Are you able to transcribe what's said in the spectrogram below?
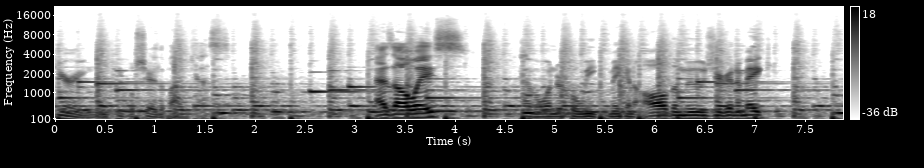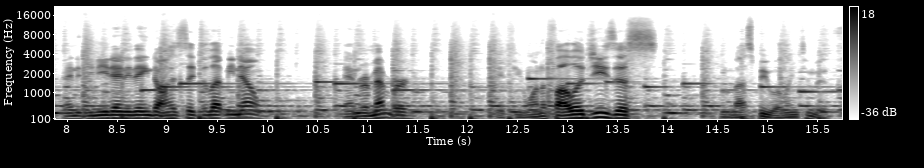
hearing when people share the podcast. As always, have a wonderful week making all the moves you're going to make. And if you need anything, don't hesitate to let me know. And remember, if you want to follow Jesus, you must be willing to move.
